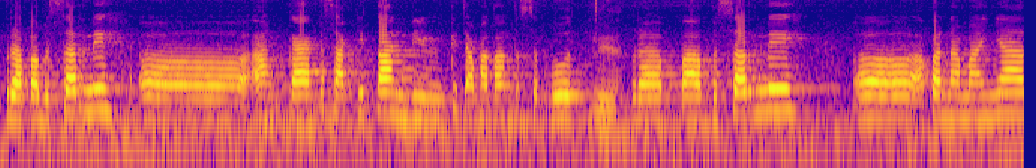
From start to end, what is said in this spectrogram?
berapa besar nih uh, angka kesakitan di kecamatan tersebut, yeah. berapa besar nih uh, apa namanya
